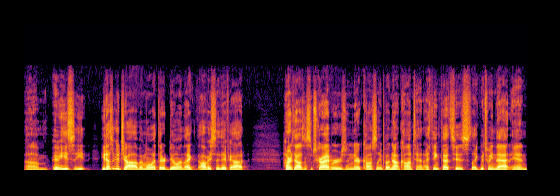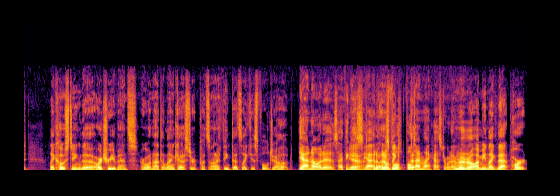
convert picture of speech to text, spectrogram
Um, I mean, he's he he does a good job. I and what they're doing, like obviously they've got hundred thousand subscribers and they're constantly putting out content. I think that's his like between that and like hosting the archery events or whatnot that Lancaster puts on. I think that's like his full job. Yeah, no, it is. I think he's Yeah, yeah. I don't- I don't think- full time Lancaster, or whatever. No, no, no. I mean like that part,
